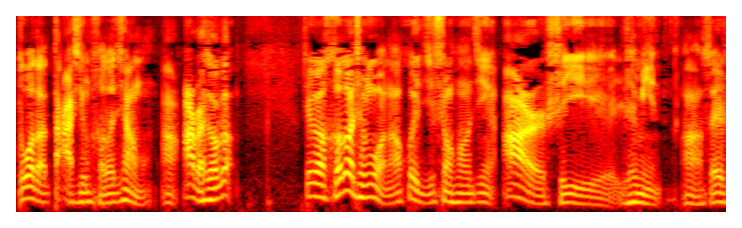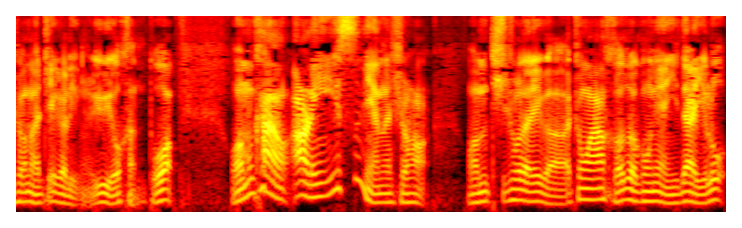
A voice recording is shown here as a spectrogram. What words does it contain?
多的大型合作项目啊，二百多个。这个合作成果呢，惠及双方近二十亿人民啊。所以说呢，这个领域有很多。我们看，二零一四年的时候，我们提出的这个中阿合作共建“一带一路”，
